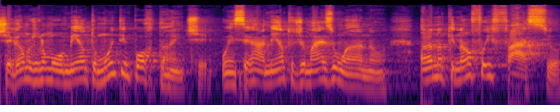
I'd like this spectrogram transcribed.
Chegamos num momento muito importante, o encerramento de mais um ano. Ano que não foi fácil,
